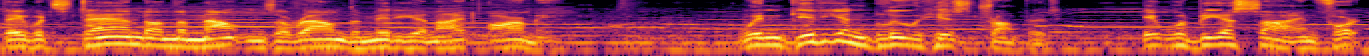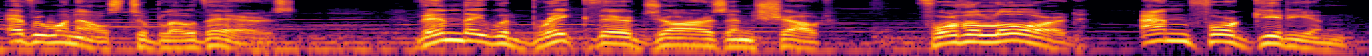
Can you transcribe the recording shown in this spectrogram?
they would stand on the mountains around the Midianite army. When Gideon blew his trumpet, it would be a sign for everyone else to blow theirs. Then they would break their jars and shout, For the Lord and for Gideon.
